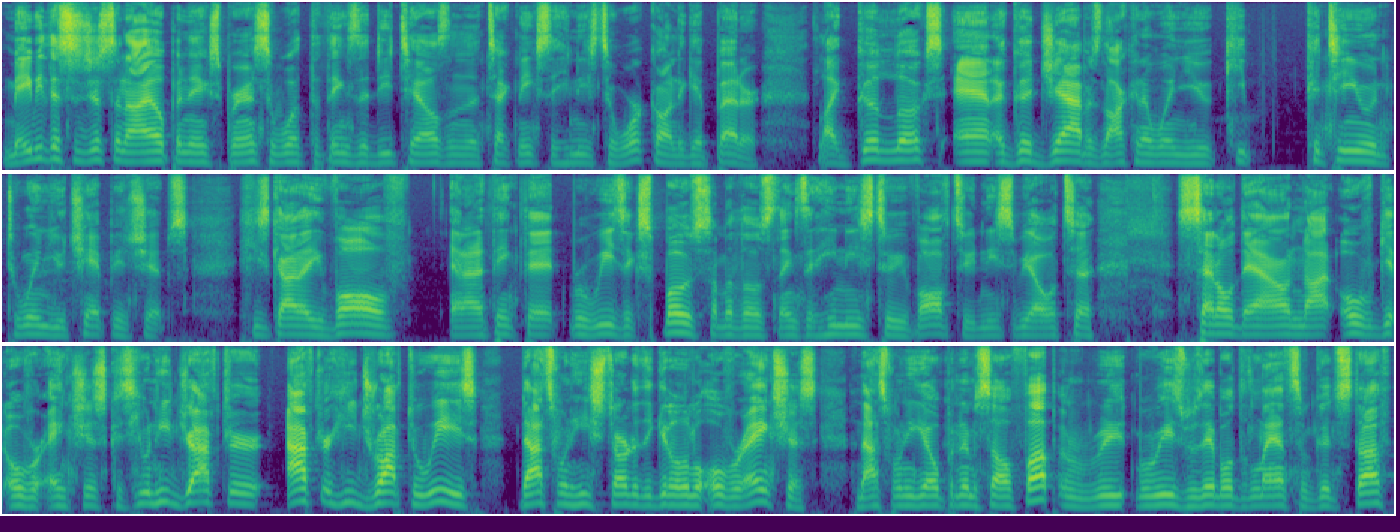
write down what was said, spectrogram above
Maybe this is just an eye-opening experience of what the things, the details, and the techniques that he needs to work on to get better. Like good looks and a good jab is not going to win you. Keep continuing to win you championships. He's got to evolve and I think that Ruiz exposed some of those things that he needs to evolve to. He needs to be able to settle down, not over get over anxious. Because he, when he after after he dropped Ruiz, that's when he started to get a little over anxious, and that's when he opened himself up, and Ru- Ruiz was able to land some good stuff,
